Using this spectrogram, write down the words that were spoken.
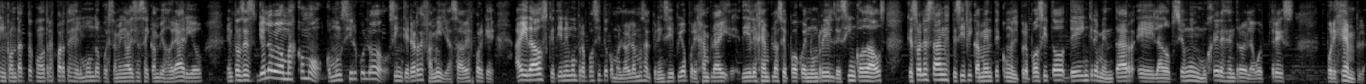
en contacto con otras partes del mundo, pues también a veces hay cambios de horario. Entonces, yo lo veo más como, como un círculo sin querer de familia, ¿sabes? Porque hay DAOs que tienen un propósito, como lo hablamos al principio. Por ejemplo, di el ejemplo hace poco en un reel de cinco DAOs que solo estaban específicamente con el propósito de incrementar eh, la adopción en mujeres dentro de la Web3, por ejemplo.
